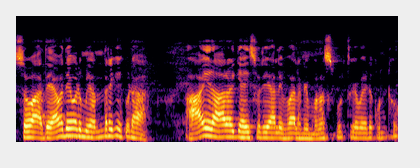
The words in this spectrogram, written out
సో ఆ దేవదేవుడు మీ అందరికీ కూడా ఆయుర ఆరోగ్య ఐశ్వర్యాలు ఇవ్వాలని మనస్ఫూర్తిగా వేడుకుంటూ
